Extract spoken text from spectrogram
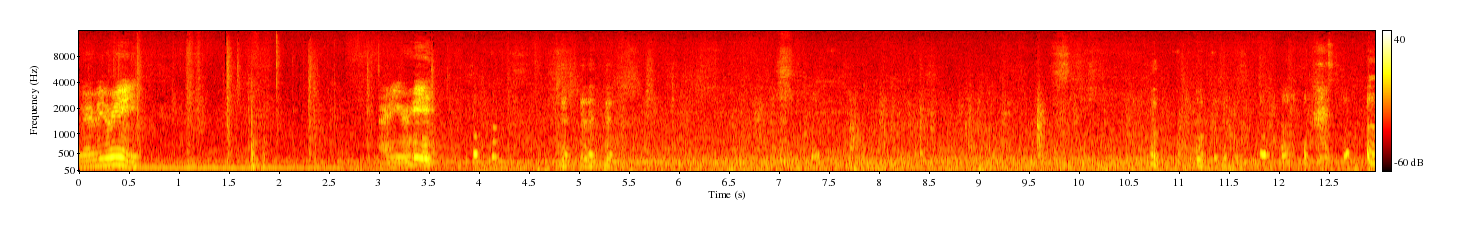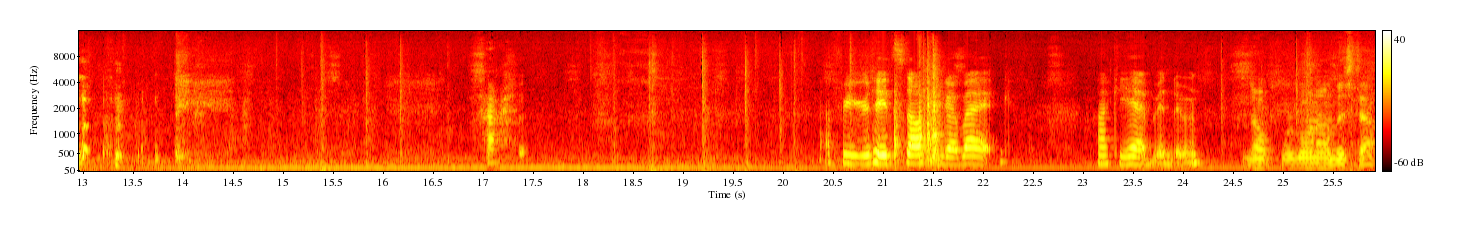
better be ready. Are you ready? Ha. I figured he'd stop and go back. Like he had been doing. Nope, we're going on this time.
